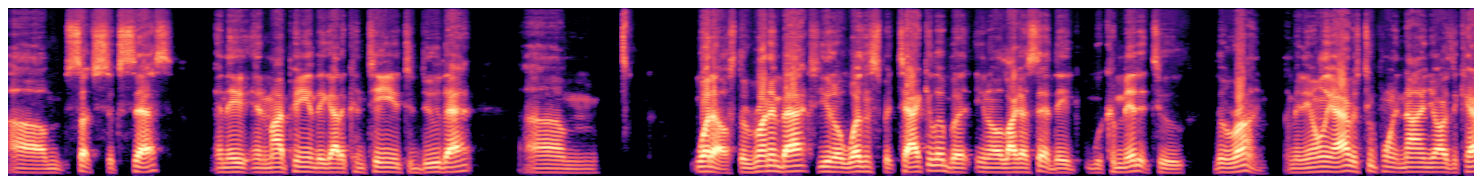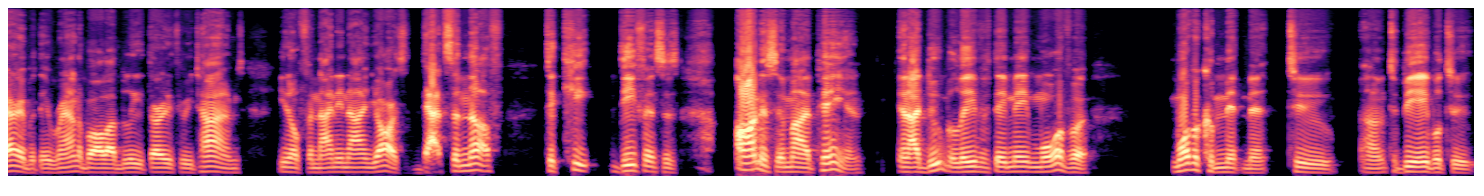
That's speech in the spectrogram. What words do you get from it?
um, such success, and they, in my opinion, they got to continue to do that. Um, what else? The running backs, you know, wasn't spectacular, but you know, like I said, they were committed to the run. I mean, they only averaged 2.9 yards a carry, but they ran the ball, I believe, 33 times, you know, for 99 yards. That's enough to keep defenses honest, in my opinion. And I do believe if they made more of a more of a commitment to uh, to be able to,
